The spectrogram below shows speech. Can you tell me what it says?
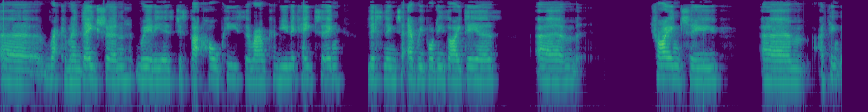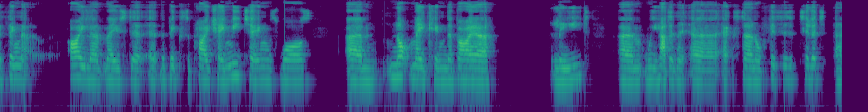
uh, recommendation really is just that whole piece around communicating, listening to everybody's ideas, um, trying to, um, I think the thing that I learnt most at, at the big supply chain meetings was um, not making the buyer lead. Um, we had an uh, external, facilita uh,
